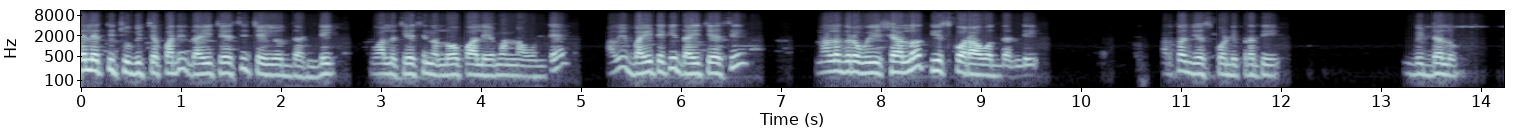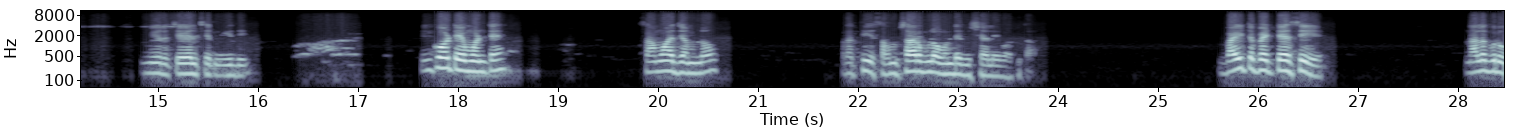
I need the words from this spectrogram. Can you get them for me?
ఏలెత్తి చూపించే పని దయచేసి చేయొద్దండి. వాళ్ళు చేసిన లోపాలు ఏమన్నా ఉంటే అవి బయటికి దయచేసి నలుగురు విషయాల్లో తీసుకురావద్దండి. అర్థం చేసుకోండి ప్రతి బిడ్డలు. మీరు చేయాల్సింది ఇది. ఇంకోటి ఏమంటే సమాజంలో ప్రతి సంసారంలో ఉండే విషయాలు ఇవంతా బయట పెట్టేసి నలుగురు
